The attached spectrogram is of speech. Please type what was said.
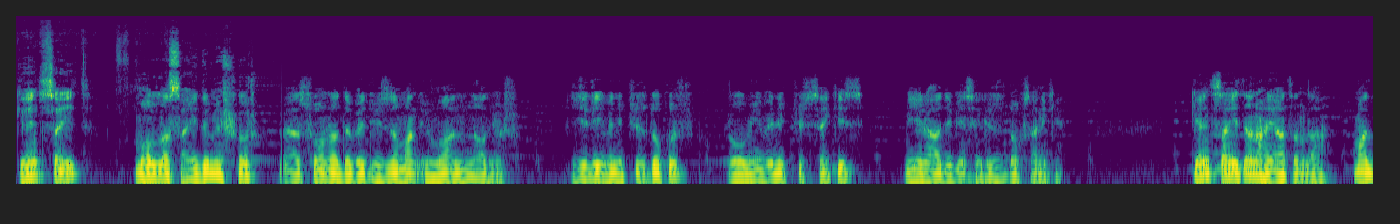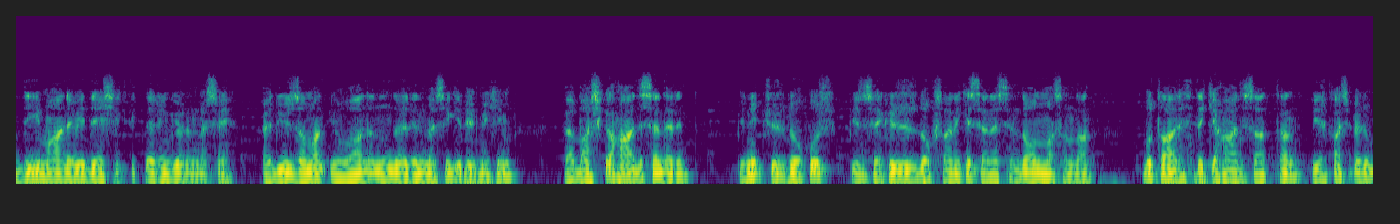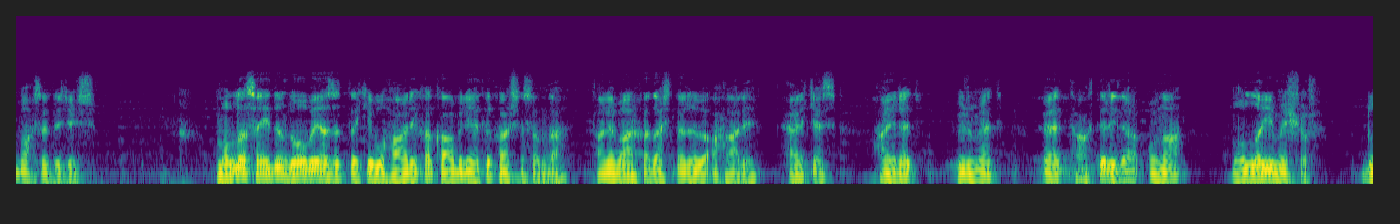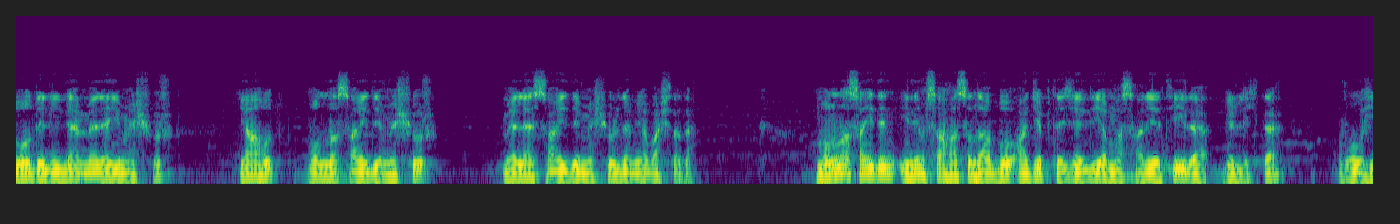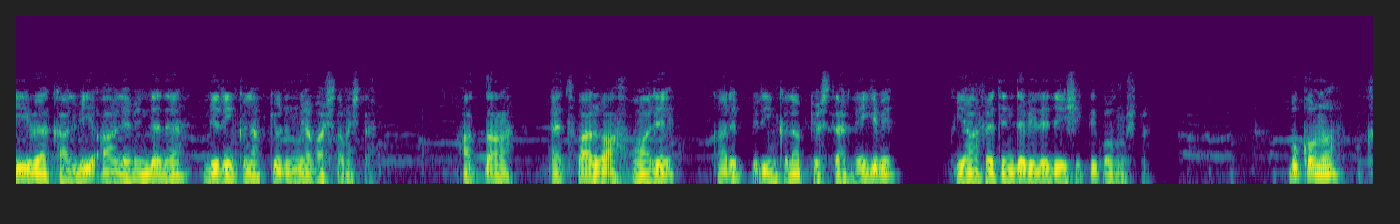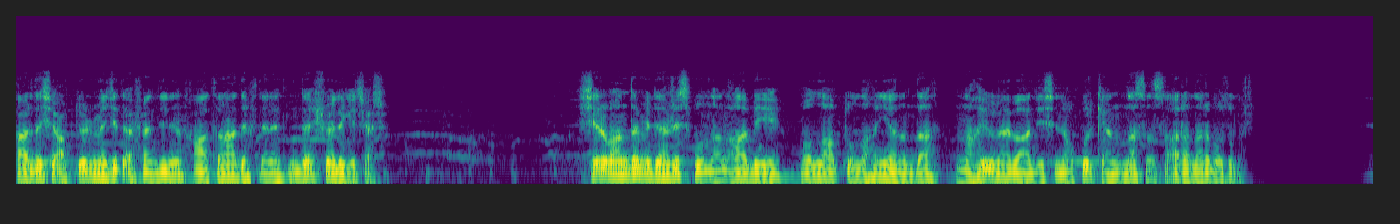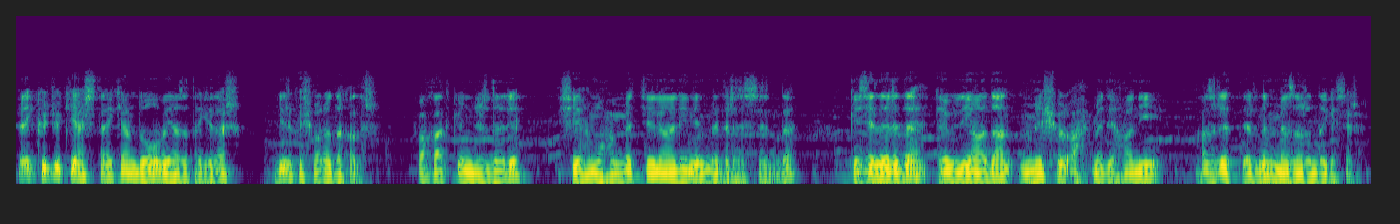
Genç Said, Molla Said-i meşhur ve sonra da Bediüzzaman ünvanını alıyor. Hicri 1309, Rumi 1308, Miladi 1892. Genç Said'in hayatında maddi manevi değişikliklerin görünmesi, Bediüzzaman ünvanının verilmesi gibi mühim ve başka hadiselerin 1309-1892 senesinde olmasından bu tarihteki hadisattan birkaç bölüm bahsedeceğiz. Molla Said'in Doğu Beyazıt'taki bu harika kabiliyeti karşısında talebe arkadaşları ve ahali, herkes hayret, hürmet ve takdir ile ona Molla'yı meşhur, Doğu diliyle Mele'yi meşhur yahut Molla Said'i meşhur, Mele Said'i meşhur demeye başladı. Molla Said'in ilim sahasında bu acip tecelliye mazhariyetiyle birlikte ruhi ve kalbi aleminde de bir inkılap görünmeye başlamıştı. Hatta etvar ve ahvali garip bir inkılap gösterdiği gibi kıyafetinde bile değişiklik olmuştu. Bu konu kardeşi Abdülmecid Efendi'nin hatıra defterinde şöyle geçer. Şirvan'da müderris bulunan ağabeyi Molla Abdullah'ın yanında Nahiv Mebadisini okurken nasılsa araları bozulur. Pek küçük yaştayken Doğu Beyazıt'a gider, bir kış orada kalır. Fakat gündüzleri Şeyh Muhammed Celali'nin medresesinde, geceleri de Evliya'dan meşhur Ahmedi Hani Hazretlerinin mezarında geçirir.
